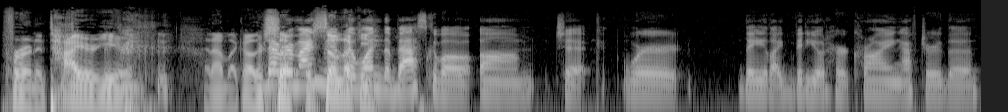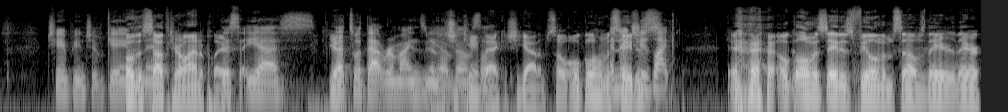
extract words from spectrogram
for an entire year. and I'm like, oh, they're That so reminds they're so me of lucky. the one, the basketball um, chick, where they like videoed her crying after the championship game. oh, the South Carolina player. This, yes, Yep. that's what that reminds me of. and of. she came like- back and she got him. So Oklahoma and State she's is like, Oklahoma State is feeling themselves. They're they're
